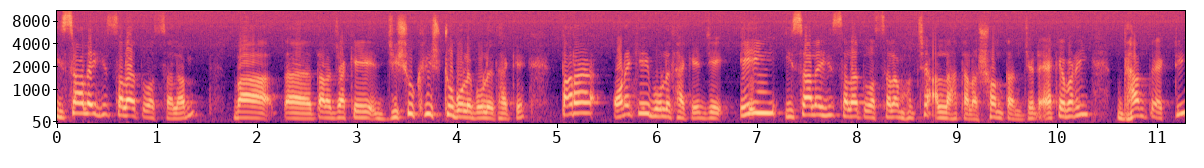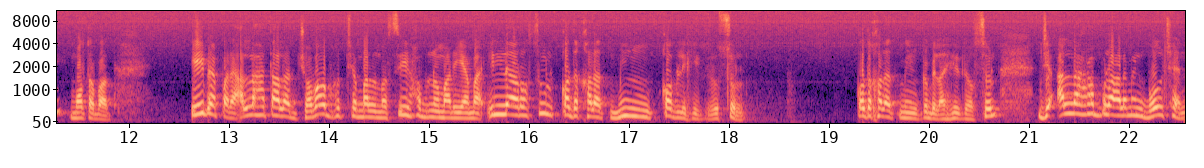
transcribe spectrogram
ঈসা আলাইহি সালাতাম বা তারা যাকে যীশু খ্রিস্ট বলে বলে থাকে, তারা অনেকেই বলে থাকে যে এই ঈসা আলাইহি সালাতাম হচ্ছে আল্লাহ তালার সন্তান, যেটা একেবারেই ভ্রান্ত একটি মতবাদ। এই ব্যাপারে আল্লাহ তালার জবাব হচ্ছে, মাল মাসিহ মারিয়ামা ইল্লা রসুল কদ খালাত মিং কবলিহি রসুল। কত খালাত মিন কবিলাহির রসুল। যে আল্লাহ রাব্বুল আলমিন বলছেন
